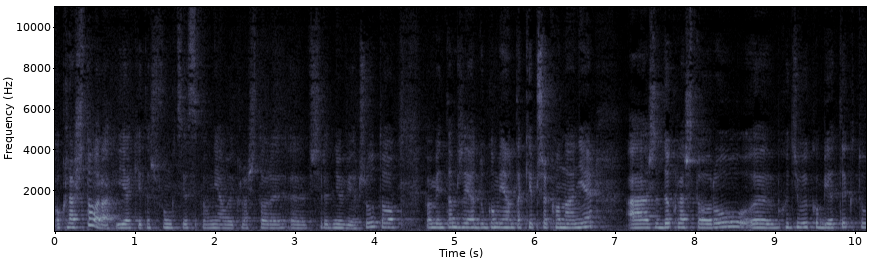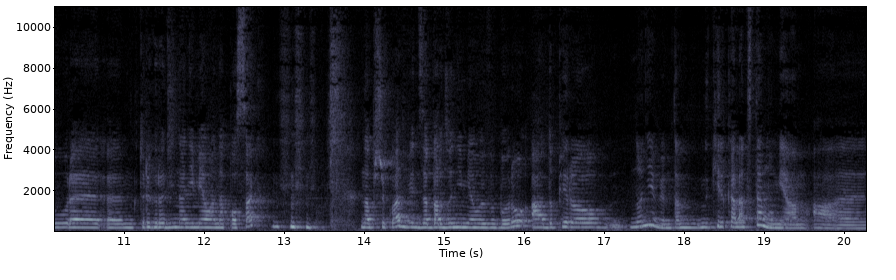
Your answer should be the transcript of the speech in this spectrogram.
o klasztorach i jakie też funkcje spełniały klasztory y, w średniowieczu, to pamiętam, że ja długo miałam takie przekonanie, a że do klasztoru y, chodziły kobiety, które, których rodzina nie miała na posag, na przykład, więc za bardzo nie miały wyboru, a dopiero, no nie wiem, tam kilka lat temu miałam a, e,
